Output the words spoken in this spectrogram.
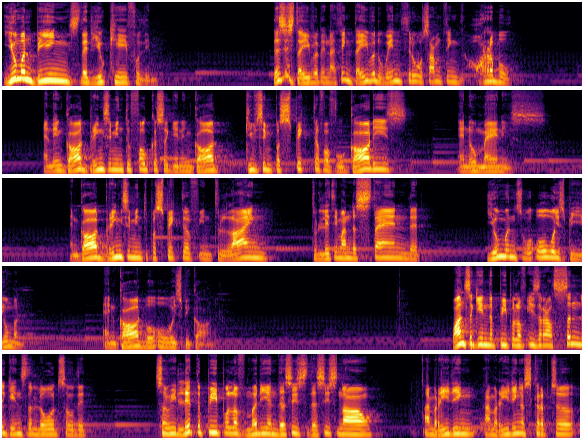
Human beings that you care for them. This is David, and I think David went through something horrible. And then God brings him into focus again, and God gives him perspective of who God is and who man is. And God brings him into perspective, into line, to let him understand that humans will always be human and God will always be God. Once again, the people of Israel sinned against the Lord, so that so he led the people of Midian. This is this is now. I'm reading. I'm reading a scripture,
